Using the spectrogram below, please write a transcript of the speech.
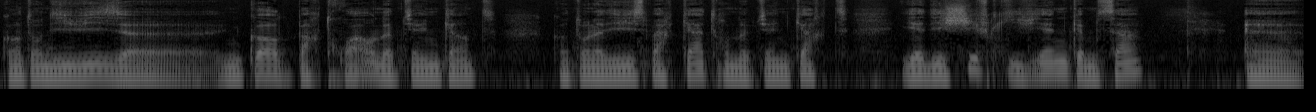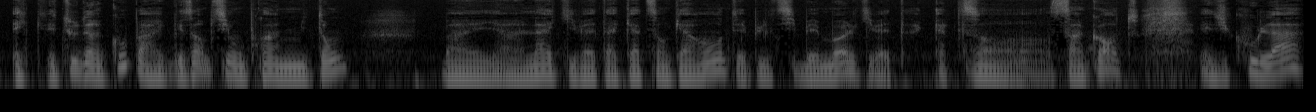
quand on divise euh, une corde par 3, on obtient une quinte. Quand on la divise par 4, on obtient une quarte. Il y a des chiffres qui viennent comme ça. Euh, et, tout d'un coup, par exemple, si on prend un demi-ton, ben, il y a un La qui va être à 440 et puis le Si bémol qui va être à 450. Et du coup, là,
